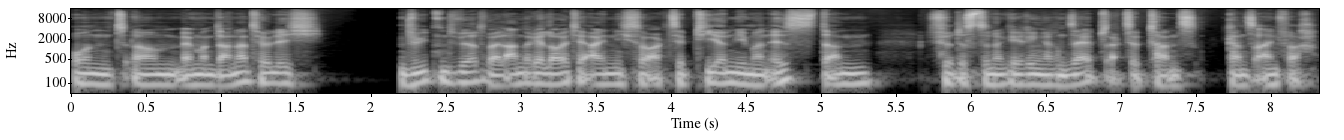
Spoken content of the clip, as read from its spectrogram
Und ähm, wenn man dann natürlich wütend wird, weil andere Leute einen nicht so akzeptieren, wie man ist, dann führt es zu einer geringeren Selbstakzeptanz. Ganz einfach.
